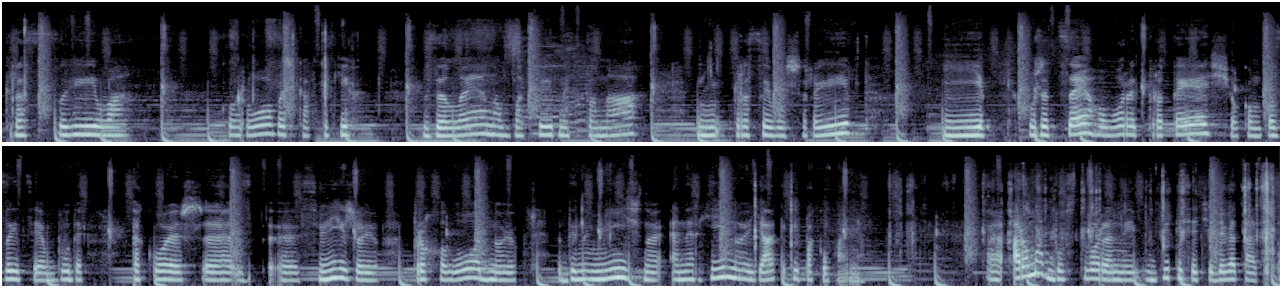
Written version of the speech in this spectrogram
красива коробочка в таких зелено-блакитних тонах, красивий шрифт. І вже це говорить про те, що композиція буде такою ж е, е, свіжою, прохолодною, динамічною, енергійною, як і пакування. Е, Аромат був створений в 2019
